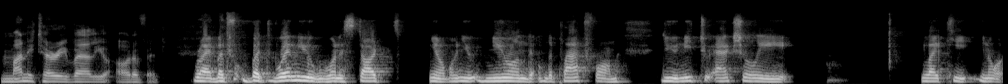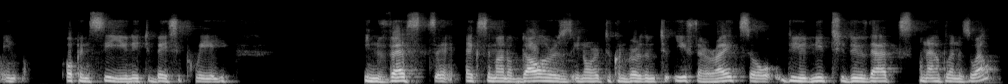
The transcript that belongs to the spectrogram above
monetary value out of it. Right, but but when you want to start, you know, when you're new on the on the platform, do you need to actually, like you know, in OpenSea, you need to basically invest X amount of dollars in order to convert them to Ether, right? So do you need to do that on Upland as well?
